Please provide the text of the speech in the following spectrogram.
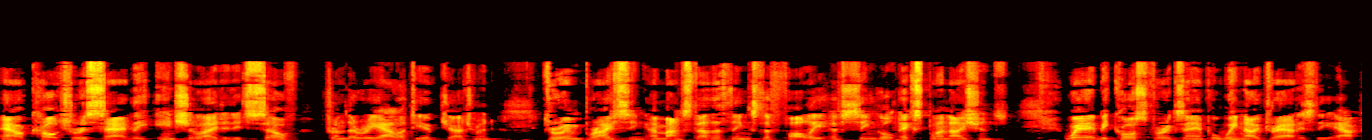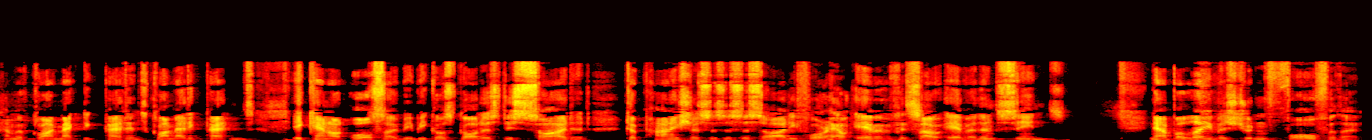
Our culture has sadly insulated itself from the reality of judgment through embracing, amongst other things, the folly of single explanations. Where, because, for example, we know drought is the outcome of climatic patterns, climatic patterns, it cannot also be because God has decided to punish us as a society for our ever, for so evident sins. Now, believers shouldn't fall for that.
